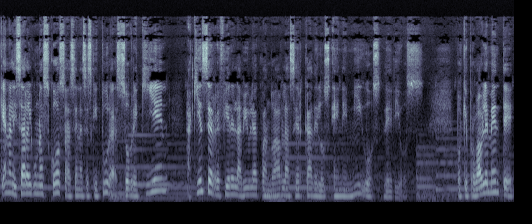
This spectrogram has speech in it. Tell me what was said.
que analizar algunas cosas en las escrituras sobre quién a quién se refiere la Biblia cuando habla acerca de los enemigos de Dios. Porque probablemente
